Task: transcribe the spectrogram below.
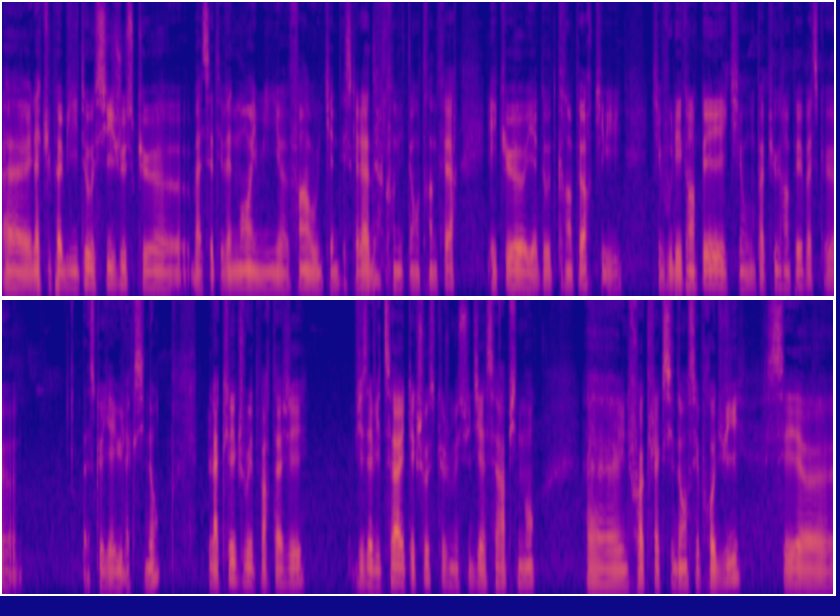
euh, la culpabilité aussi juste que bah, cet événement ait mis fin au week-end d'escalade qu'on était en train de faire et qu'il y a d'autres grimpeurs qui, qui voulaient grimper et qui n'ont pas pu grimper parce que parce qu'il y a eu l'accident. La clé que je voulais te partager vis-à-vis de ça est quelque chose que je me suis dit assez rapidement euh, une fois que l'accident s'est produit, c'est euh,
